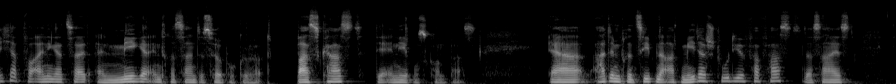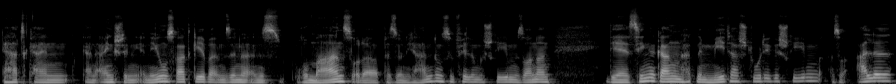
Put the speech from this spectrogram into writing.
Ich habe vor einiger Zeit ein mega interessantes Hörbuch gehört. Buzzcast, der Ernährungskompass. Er hat im Prinzip eine Art Metastudie verfasst. Das heißt, er hat keinen, keinen eigenständigen Ernährungsratgeber im Sinne eines Romans oder persönlicher Handlungsempfehlung geschrieben, sondern der ist hingegangen und hat eine Metastudie geschrieben, also alle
